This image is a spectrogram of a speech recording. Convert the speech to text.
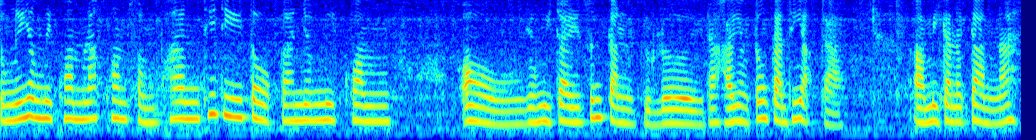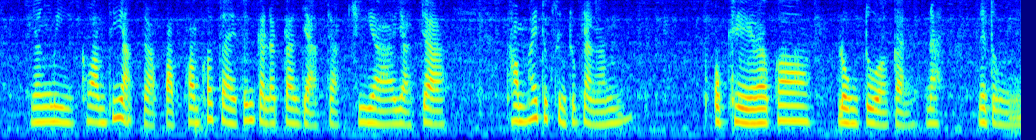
ตรงนี้ยังมีความรักความสัมพันธ์ที่ดีต่อกันยังมีความอ๋อยังมีใจซึ่งกันอยู่เลยนะคะ ยังต้องการที่อยากจะอ่ามีกันและกันนะ ยังมีความที่อยากจะปรับความเข้าใจซึ่งกันและกันอยากจะเคลียร์อยากจะทำให้ทุกสิ่งทุกอย่างนั้น โอเคแล้วก็ลงตัวกันนะในตรงนี้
